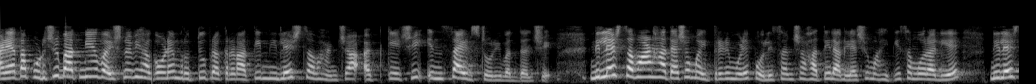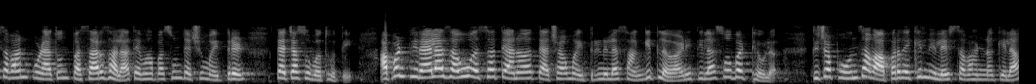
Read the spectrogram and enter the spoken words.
आणि आता पुढची बातमी आहे वैष्णवी हगवणे मृत्यू प्रकरणातील निलेश चव्हाणच्या अटकेची इनसाइड स्टोरी बद्दलची. निलेश चव्हाण हा त्याच्या मैत्रिणीमुळे पोलिसांच्या हाती लागल्याची माहिती समोर आली आहे. निलेश चव्हाण पुण्यातून पसार झाला तेव्हापासून त्याची मैत्रीण त्याच्यासोबत होती. आपण फिरायला जाऊ असं त्यानं त्याच्या मैत्रिणीला सांगितलं आणि तिला सोबत ठेवलं. तिच्या फोनचा वापर देखील निलेश चव्हाणनं केला.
